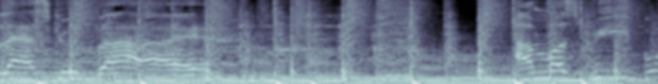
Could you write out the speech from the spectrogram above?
last goodbye. I must be born.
